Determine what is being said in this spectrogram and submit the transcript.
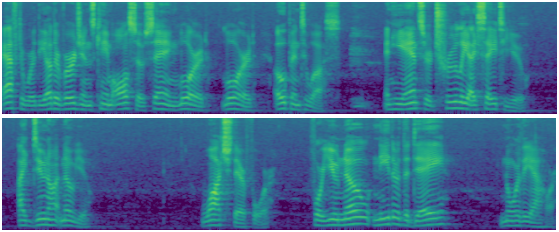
Afterward, the other virgins came also, saying, Lord, Lord, open to us. And he answered, Truly I say to you, I do not know you. Watch, therefore, for you know neither the day nor the hour.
